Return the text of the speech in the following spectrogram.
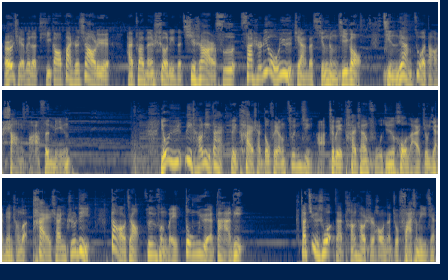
而且为了提高办事效率，还专门设立的七十二司、三十六狱这样的行政机构，尽量做到赏罚分明。由于历朝历代对泰山都非常尊敬啊，这位泰山府君后来就演变成了泰山之地，道教尊奉为东岳大帝。那据说在唐朝时候呢，就发生了一件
